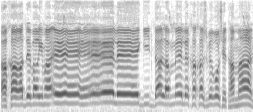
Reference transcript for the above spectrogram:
אחר הדברים האלה גידל המלך אחשורוש את המן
